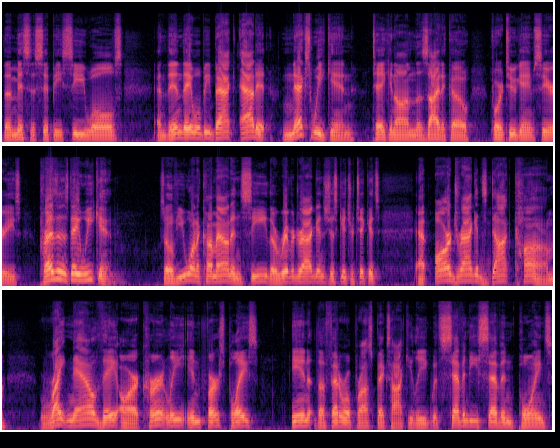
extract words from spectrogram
the Mississippi Sea Wolves. And then they will be back at it next weekend, taking on the Zydeco for a two game series. President's Day weekend. So if you want to come out and see the River Dragons, just get your tickets at rdragons.com. Right now, they are currently in first place in the Federal Prospects Hockey League with 77 points.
